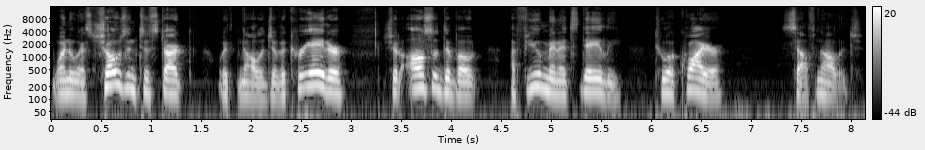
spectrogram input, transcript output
one who has chosen to start with knowledge of the Creator should also devote a few minutes daily to acquire self knowledge.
